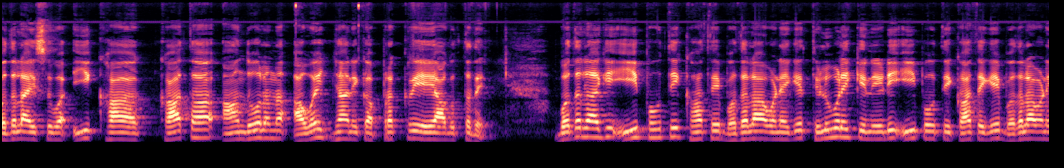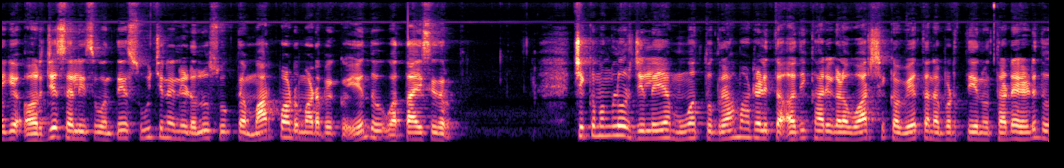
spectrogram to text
ಬದಲಾಯಿಸುವ ಈ ಖಾ ಖಾತಾ ಆಂದೋಲನ ಅವೈಜ್ಞಾನಿಕ ಪ್ರಕ್ರಿಯೆಯಾಗುತ್ತದೆ. ಬದಲಾಗಿ ಈ ಪೌತಿ ಖಾತೆ ಬದಲಾವಣೆಗೆ ತಿಳುವಳಿಕೆ ನೀಡಿ ಈ ಪೌತಿ ಖಾತೆಗೆ ಬದಲಾವಣೆಗೆ ಅರ್ಜಿ ಸಲ್ಲಿಸುವಂತೆ ಸೂಚನೆ ನೀಡಲು ಸೂಕ್ತ ಮಾರ್ಪಾಡು ಮಾಡಬೇಕು ಎಂದು ಒತ್ತಾಯಿಸಿದರು. ಚಿಕ್ಕಮಗಳೂರು ಜಿಲ್ಲೆಯ ಮೂವತ್ತು ಗ್ರಾಮಾಡಳಿತ ಅಧಿಕಾರಿಗಳ ವಾರ್ಷಿಕ ವೇತನ ಬಡ್ತಿಯನ್ನು ತಡೆ ಹಿಡಿದು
